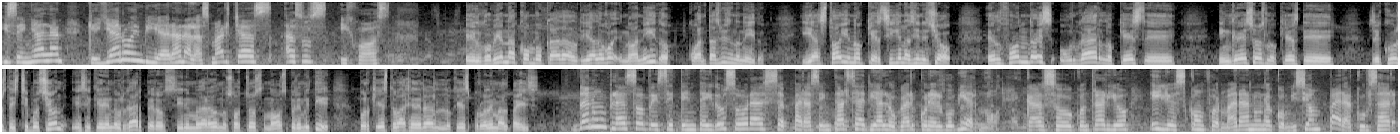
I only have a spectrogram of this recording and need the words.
y señalan que ya no enviarán a las marchas a sus hijos. El gobierno ha convocado al diálogo y no han ido. ¿Cuántas veces no han ido? Y ya estoy y no quieren, siguen haciendo el show. El fondo es hurgar lo que es de ingresos, lo que es de recursos de distribución, y se quieren hurgar, pero sin embargo nosotros no vamos a permitir, porque esto va a generar lo que es problema al país. Dan un plazo de 72 horas para sentarse a dialogar con el gobierno. Caso contrario, ellos conformarán una comisión para cursar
